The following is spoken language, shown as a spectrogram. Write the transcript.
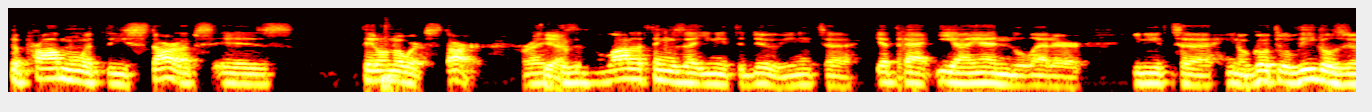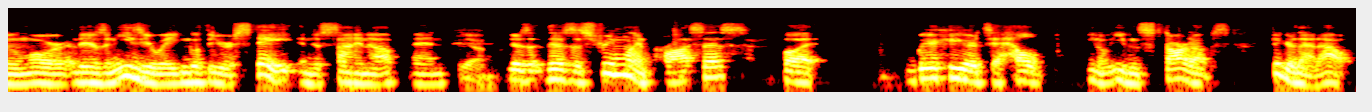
the problem with these startups is they don't know where to start, right? Yeah. Because there's a lot of things that you need to do. You need to get that EIN letter. You need to, you know, go through LegalZoom, or there's an easier way. You can go through your state and just sign up. And Yeah. there's a, there's a streamlined process, but we're here to help, you know, even startups figure that out.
